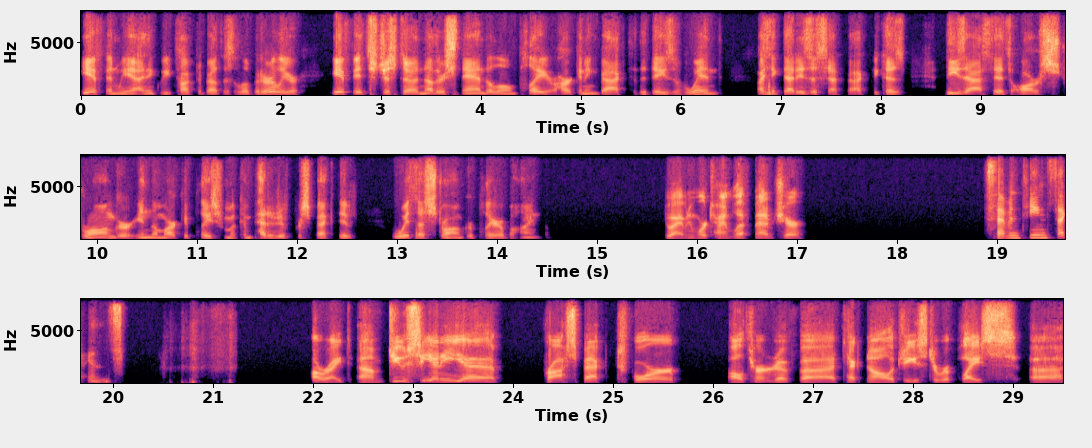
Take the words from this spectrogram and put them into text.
If, and we I think we talked about this a little bit earlier, if it's just another standalone player, harkening back to the days of wind, I think that is a setback because these assets are stronger in the marketplace from a competitive perspective with a stronger player behind them. Do I have any more time left, Madam Chair? 17 seconds. All right. Um, do you see any uh, prospect for alternative uh, technologies to replace uh,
